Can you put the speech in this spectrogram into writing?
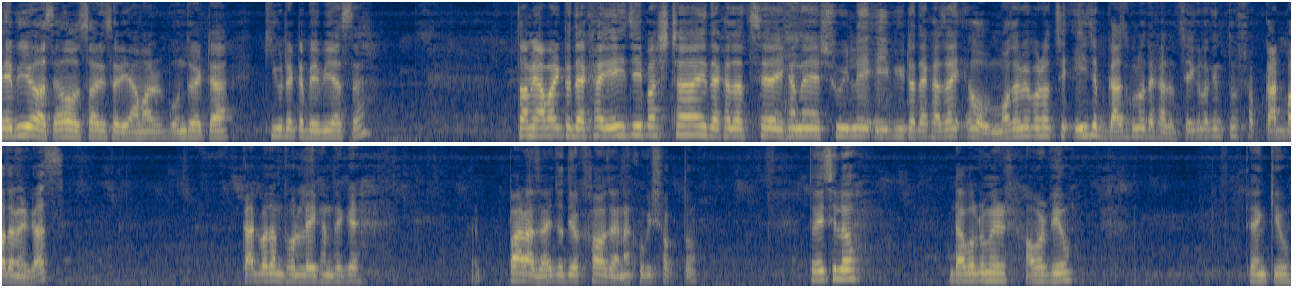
বেবিও আছে। ও সরি সরি আমার বন্ধুর একটা কিউট একটা বেবি আছে। তো আমি আবার একটু দেখাই। এই যে পাশটায় দেখা যাচ্ছে, এখানে শুইলে এই ভিউটা দেখা যায়। ও মজার ব্যাপার হচ্ছে, এই যে গাছগুলো দেখা যাচ্ছে, এগুলো কিন্তু সব কাঠবাদামের গাছ। কাঠবাদাম ধরলে এখান থেকে পারা যায়, যদিও খাওয়া যায় না, খুবই শক্ত। তো এই ছিল ডাবল রুমের ওভারভিউ থ্যাংক ইউ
